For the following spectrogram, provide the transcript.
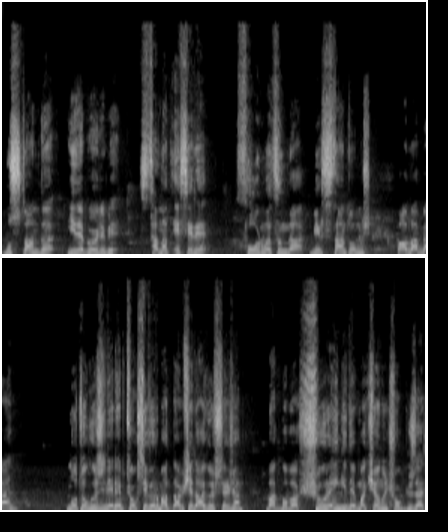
bu standı yine böyle bir sanat eseri formatında bir stand olmuş. Valla ben Moto Guzzi'leri hep çok seviyorum. Hatta bir şey daha göstereceğim. Bak baba şu rengi de makinenin çok güzel.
